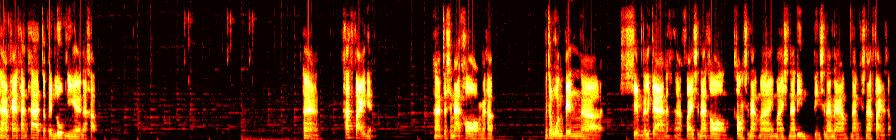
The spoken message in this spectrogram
อ่าแพ้ทางธาตุจะเป็นรูปนี้เลยนะครับ อ่าธาตุไฟเนี่ยอาจจะชนะทองนะครับ มันจะวนเป็นอ่าเข็มนาฬิกานะอ่าไฟชนะทอง ทองชนะไม้ ไม้ชนะดิน ดินชนะน้ำน้ำชนะไฟนะครับ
